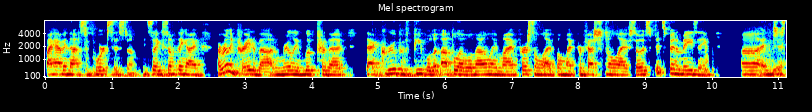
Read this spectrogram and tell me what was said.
by having that support system. It's like something i i really prayed about and really looked for that that group of people to up level not only my personal life but my professional life. So it's it's been amazing. Uh, and yeah. just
